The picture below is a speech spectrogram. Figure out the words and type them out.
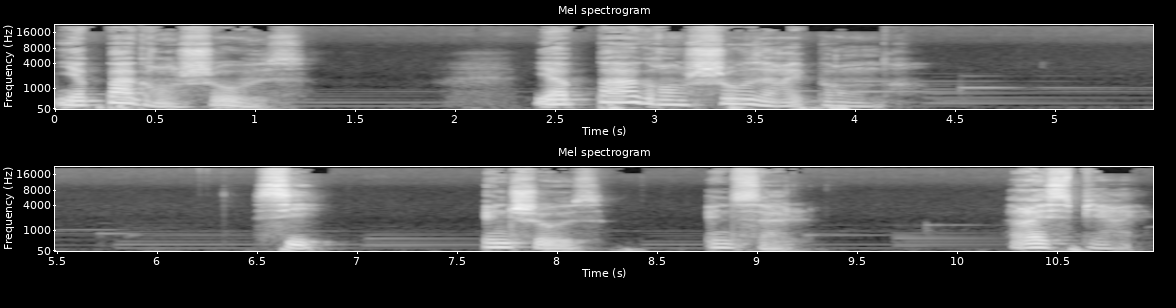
il n'y a pas grand-chose. Il n'y a pas grand-chose à répondre. Si, une chose, une seule. Respirer.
